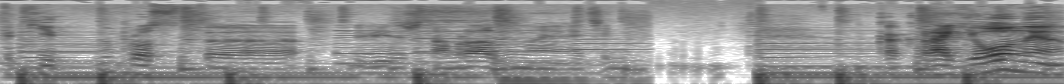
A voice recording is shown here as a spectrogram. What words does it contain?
какие-то, ну, просто, видишь, там разные эти, как районы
